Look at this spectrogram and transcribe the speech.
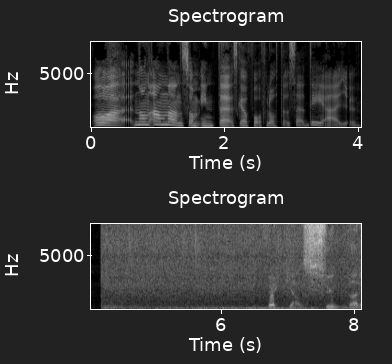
Och någon annan som inte ska få förlåtelse, det är ju... Veckans syndare.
